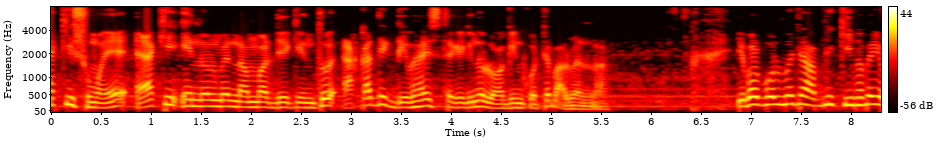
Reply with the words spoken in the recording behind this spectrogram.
একই সময়ে একই এনরোলমেন্ট নাম্বার দিয়ে কিন্তু একাধিক ডিভাইস থেকে কিন্তু লগ করতে পারবেন না। এবার বলব যে আপনি কীভাবে এই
